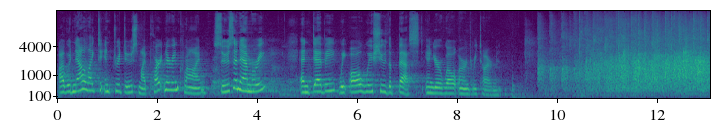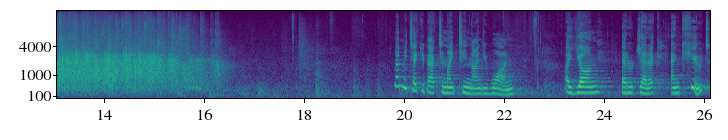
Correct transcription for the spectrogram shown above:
I would now like to introduce my partner in crime, Susan Emery, and Debbie, we all wish you the best in your well earned retirement. Let me take you back to 1991. A young, energetic, and cute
